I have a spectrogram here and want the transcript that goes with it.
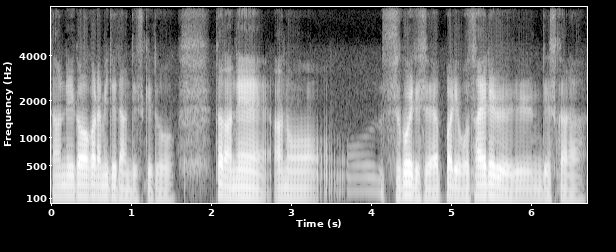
三塁側から見てたんですけど、ただね、あの、すごいですよ。やっぱり抑えれるんですから。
